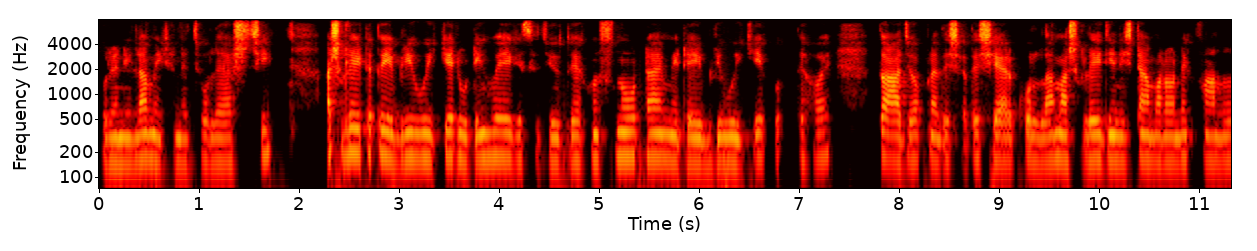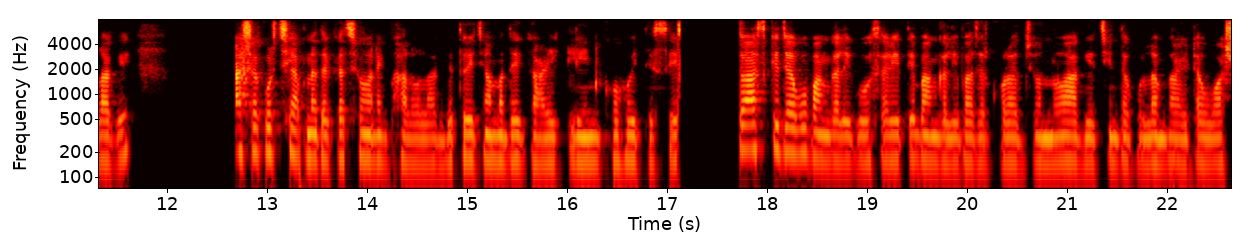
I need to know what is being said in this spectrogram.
করে নিলাম। এখানে চলে আসছি। আসলে এটা তো এভরি উইকে রুটিন হয়ে গেছে, যেহেতু এখন স্নো টাইম এটা এভরি উইকে করতে হয়। তো আজও আপনাদের সাথে শেয়ার করলাম। আসলে এই জিনিসটা আমার অনেক ফান লাগে। আশা করছি আপনাদের কাছেও অনেক ভালো লাগবে। তো এই যে আমাদের গাড়ি ক্লিন হইতেছে। তো আজকে যাব বাঙালি গ্রোসারিতে বাঙালি বাজার করার জন্য। আগে চিন্তা করলাম গাড়িটা ওয়াশ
